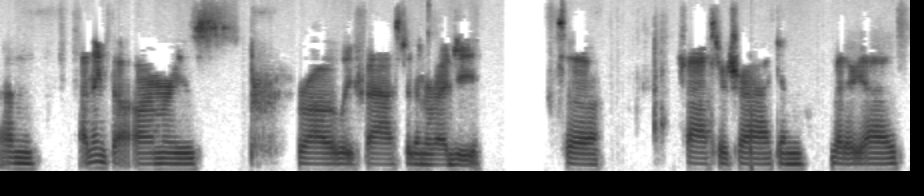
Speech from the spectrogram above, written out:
and I think the Armory is probably faster than Reggie. So faster track and better guys.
